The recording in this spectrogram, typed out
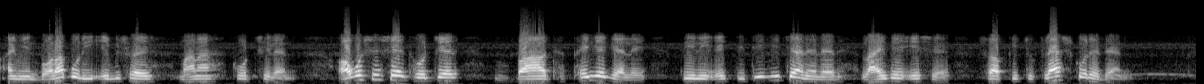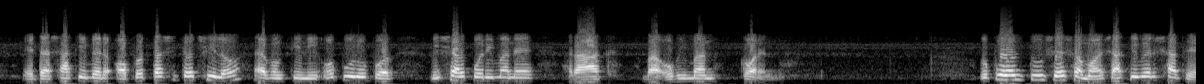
আই মিন বরাবরই এ বিষয়ে মানা করছিলেন। অবশেষে ধৈর্যের বাঁধ ভেঙে গেলে তিনি একটি টিভি চ্যানেলের লাইভে এসে সবকিছু ফ্ল্যাশ করে দেন। এটা সাকিবের অপ্রত্যাশিত ছিল এবং তিনি অপুর উপর বিশাল পরিমাণে রাগ বা অভিমান করেন। উপরন্তু সে সময় সাকিবের সাথে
